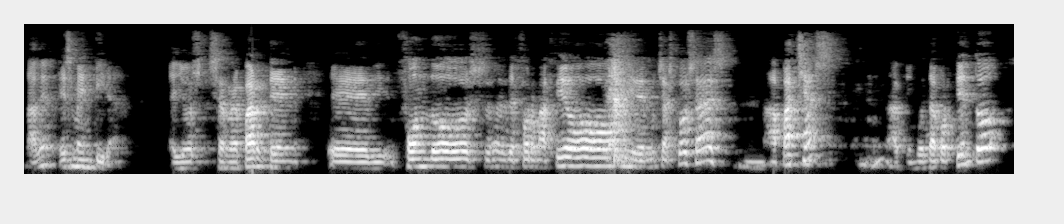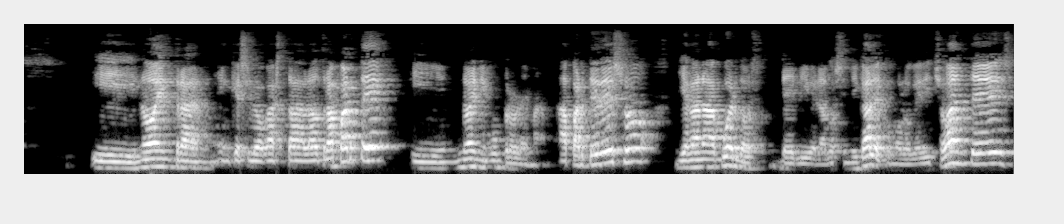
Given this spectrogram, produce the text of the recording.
¿Vale? Es mentira. Ellos se reparten eh, fondos de formación y de muchas cosas a pachas, al 50%, y no entran en que se lo gasta la otra parte y no hay ningún problema. Aparte de eso, llegan a acuerdos de liberados sindicales, como lo que he dicho antes,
